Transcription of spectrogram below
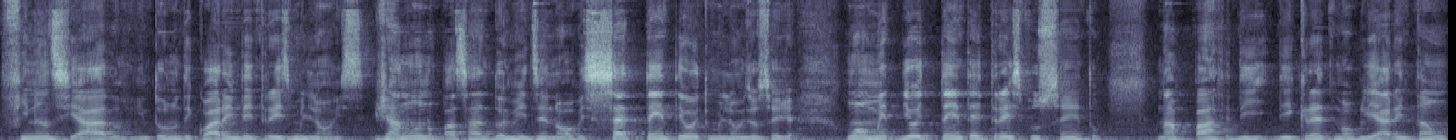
financiado em torno de 43 milhões. Já no ano passado, em 2019, 78 milhões, ou seja, um aumento de 83% na parte de, de crédito imobiliário. Então,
